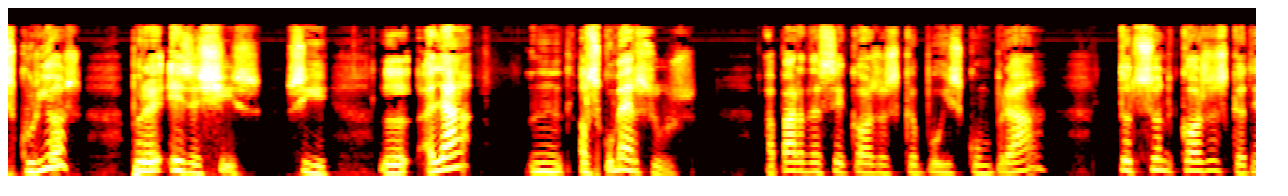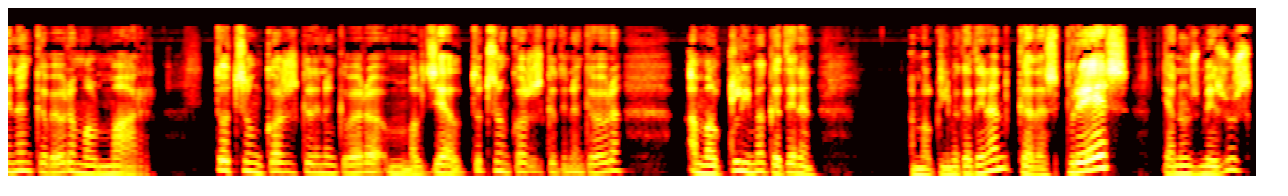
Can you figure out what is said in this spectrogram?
és curiós, però és així. O sigui, allà mm, els comerços, a part de ser coses que puguis comprar, tots són coses que tenen que veure amb el mar, tots són coses que tenen que veure amb el gel, tots són coses que tenen que veure amb el clima que tenen. Amb el clima que tenen, que després hi ha uns mesos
